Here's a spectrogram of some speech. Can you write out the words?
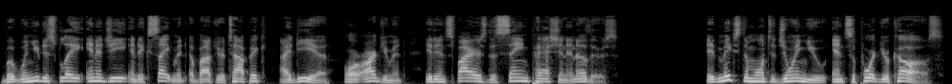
But when you display energy and excitement about your topic, idea, or argument, it inspires the same passion in others. It makes them want to join you and support your cause.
